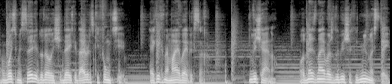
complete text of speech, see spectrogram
в 8 серії додали ще деякі дайверські функції, яких немає в епіксах. Звичайно, одне з найважливіших відмінностей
